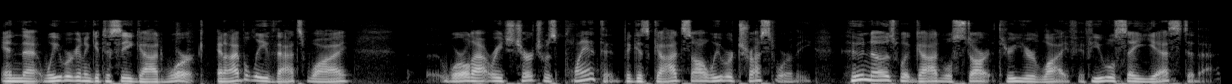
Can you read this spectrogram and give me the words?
and that we were going to get to see God work. And I believe that's why World Outreach Church was planted because God saw we were trustworthy. Who knows what God will start through your life if you will say yes to that.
